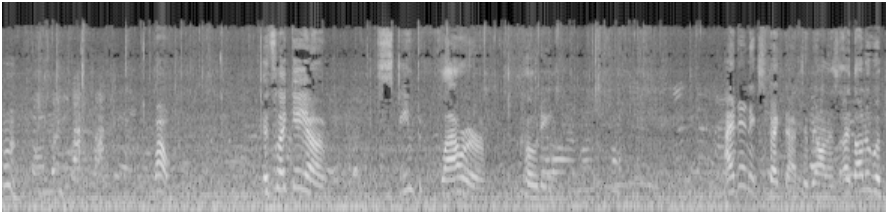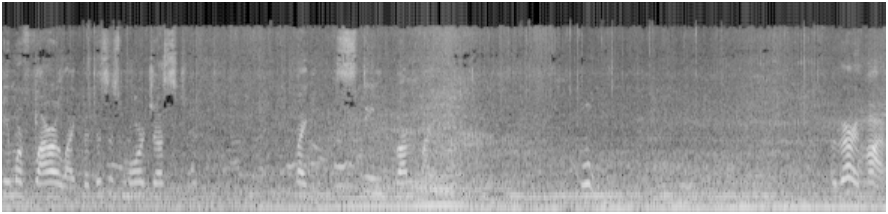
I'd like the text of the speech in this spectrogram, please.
Hmm. Wow. It's like a uh, steamed flour coating. I didn't expect that, to be honest. I thought it would be more flour-like, but this is more just like steamed bun-like. Very hot.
